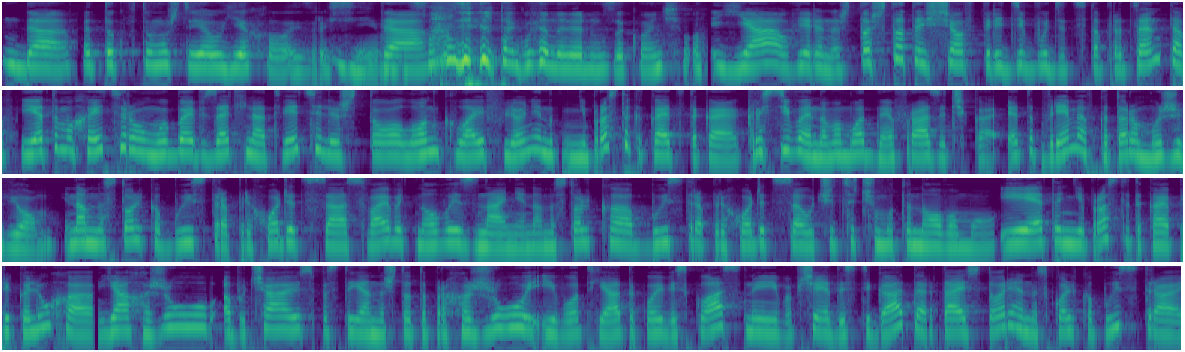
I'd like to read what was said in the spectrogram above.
Да. Это только потому, что я уехала из России. Да. На самом деле, так бы я, наверное, закончила. Я уверена, что что-то еще впереди будет сто процентов. И этому хейтеру мы бы обязательно ответили, что long life learning не просто какая-то такая красивая новомодная фразочка, это время, в котором мы живем. И нам настолько быстро приходится осваивать новые знания, нам настолько быстро приходится учиться чему-то новому. И это не просто такая приколюха, я хожу, обучаюсь, постоянно что-то прохожу, и вот я такой весь классный, вообще я достигатор. Та история, насколько быстро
